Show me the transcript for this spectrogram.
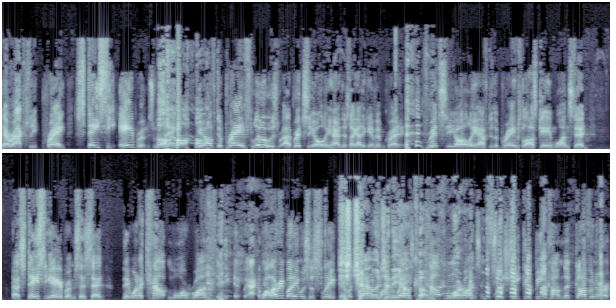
they were actually praying. Stacey Abrams was saying, you know, if the Braves lose, uh, Rich had this. I got to give him credit. Rich after the Braves lost game one, said, uh, Stacey Abrams has said they want to count more runs in the, uh, while everybody was asleep. They She's were challenging the outcome. Count more runs so she could become the governor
